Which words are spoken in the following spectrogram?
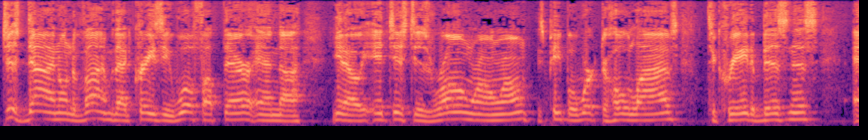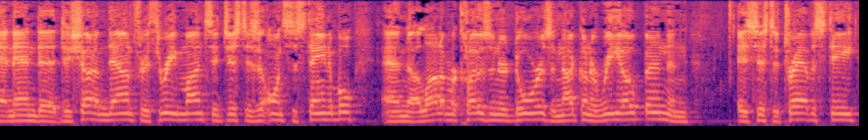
just dying on the vine with that crazy wolf up there, and uh, you know, it just is wrong, wrong, wrong. These people work their whole lives to create a business, and then to, to, shut them down for three months, it just is unsustainable. And a lot of them are closing their doors and not going to reopen, and it's just a travesty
